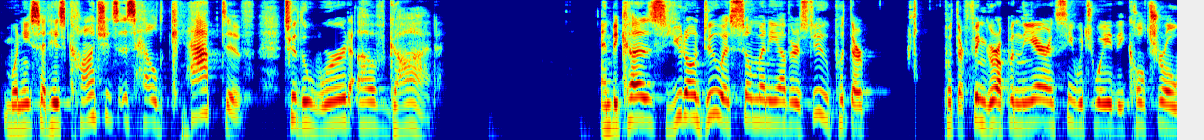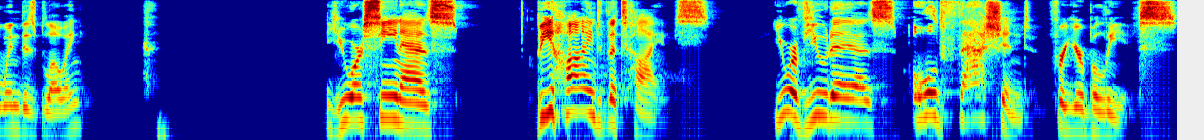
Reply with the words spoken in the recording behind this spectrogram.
when he said his conscience is held captive to the word of God. And because you don't do as so many others do, put their, put their finger up in the air and see which way the cultural wind is blowing, you are seen as behind the times. You are viewed as old fashioned for your beliefs,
